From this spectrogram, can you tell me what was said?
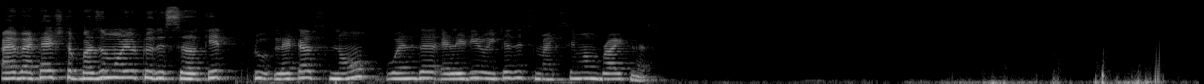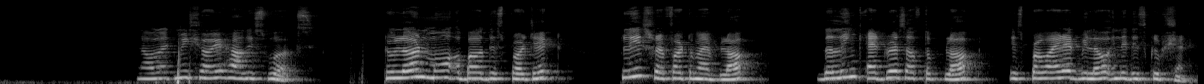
I have attached a buzzer module to this circuit to let us know when the LED reaches its maximum brightness. Now let me show you how this works. To learn more about this project, please refer to my blog. The link address of the blog is provided below in the description.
